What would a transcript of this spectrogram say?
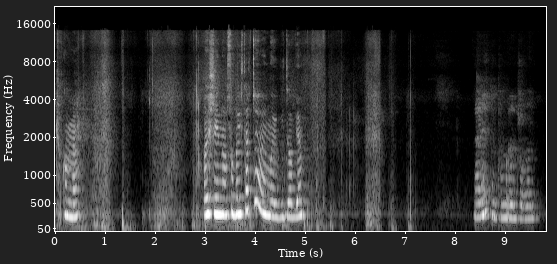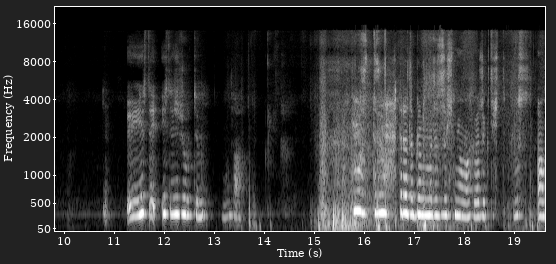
Czekamy. O, jeszcze jedna osoba i startujemy, moi widzowie. Ja nie jestem pomarańczowym. Jesteś, jesteś żółtym. No tak. Może teraz zagramy może ze śmiała, chyba że ktoś. O,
